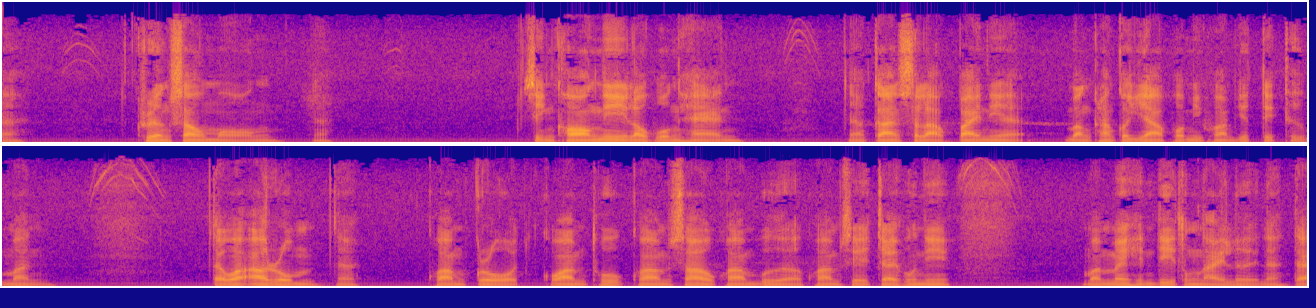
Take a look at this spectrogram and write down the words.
นะเครื่องเศร้าหมองนะสิ่งของนี่เราหวงแหนนะการสละออกไปเนี่ยบางครั้งก็ยากเพราะมีความยึดติดถือมั่น แต่ว่าอารมณ์นะความโกรธ ความทุกข์ ความเศร้า ความเบื่อ ความเสียใจพวกนี้มันไม่เห็นดีตรงไหนเลยนะ แต่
